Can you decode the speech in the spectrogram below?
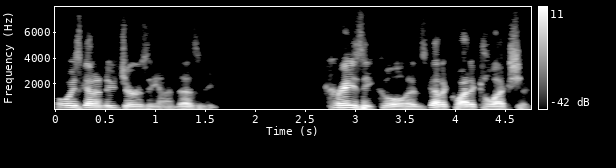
Always got a new jersey on, doesn't he? Crazy cool. He's got a quite a collection.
